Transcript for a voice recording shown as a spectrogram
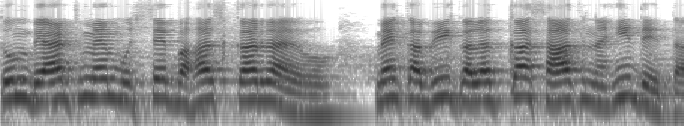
तुम व्यर्थ में मुझसे बहस कर रहे हो। मैं कभी गलत का साथ नहीं देता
